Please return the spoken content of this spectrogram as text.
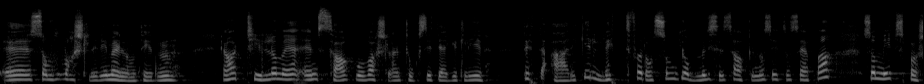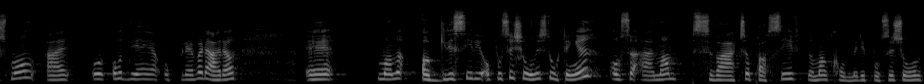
eh, som varsler i mellomtiden? Jeg har til og med en sak hvor varsleren tok sitt eget liv. Dette er ikke lett for oss som jobber med disse sakene, å sitte og se på. Så mitt spørsmål er, og, og det jeg opplever, det er at eh, man er aggressiv i opposisjon i Stortinget, og så er man svært så passiv når man kommer i posisjon.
